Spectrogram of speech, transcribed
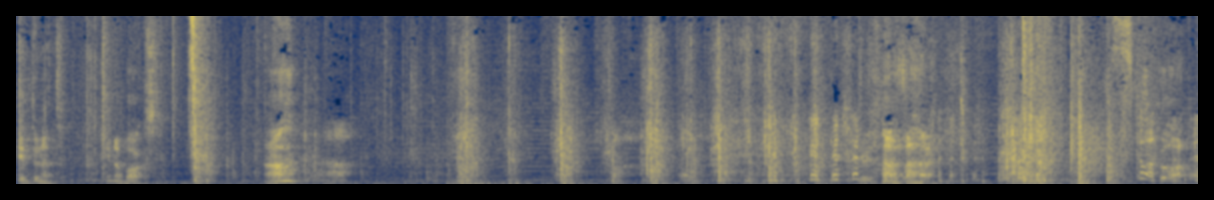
Internet in a box. Huh? Ah.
